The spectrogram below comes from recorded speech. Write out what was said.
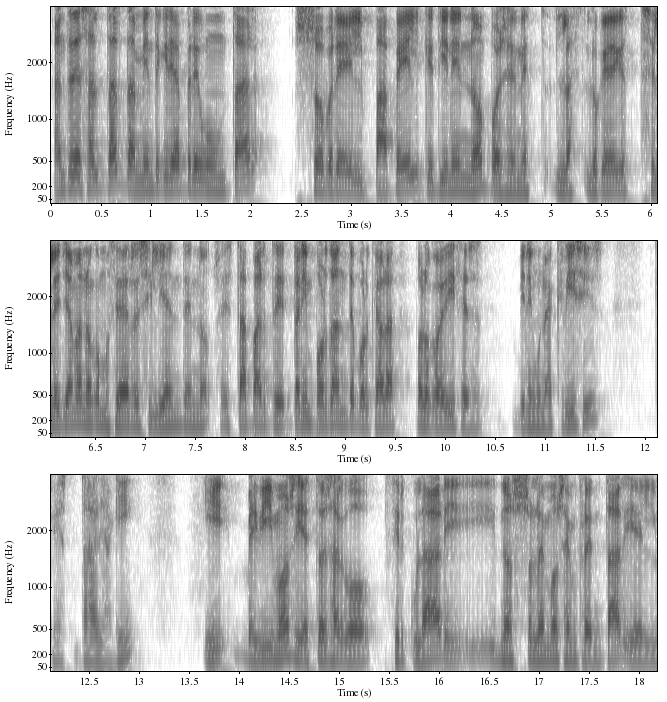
antes de saltar, también te quería preguntar sobre el papel que tienen, ¿no? Pues en lo que se le llama, ¿no? Como ciudades resilientes, ¿no? Esta parte tan importante porque ahora, por lo que dices, viene una crisis que está ya aquí y vivimos, y esto es algo circular, y, nos solemos enfrentar, y el,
